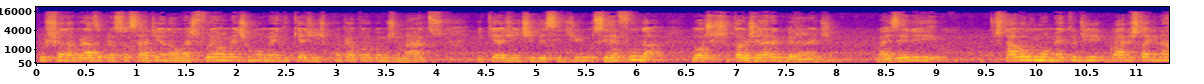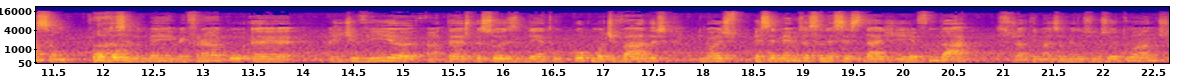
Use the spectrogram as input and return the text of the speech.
puxando a brasa para a sua sardinha não, mas foi realmente um momento em que a gente contratou a Gomes de Matos e que a gente decidiu se refundar. Lógico, o escritório já era grande, mas ele estava num momento de clara estagnação. Uhum. Sendo bem, bem franco, é, a gente via até as pessoas dentro pouco motivadas e nós percebemos essa necessidade de refundar, isso já tem mais ou menos uns oito anos,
